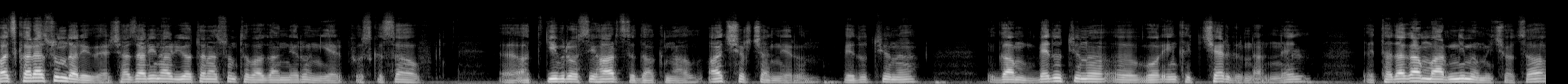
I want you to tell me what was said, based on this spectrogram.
Բայց 40 տարի վերջ 1970 թվականներուն, երբ սկսավ at Գիբրոսի հարցը դակնալ, այդ շրջաններուն բեդությունը կամ բեդությունը, որ ինքը չեր գնալնել, տադական մարմնի միջոցով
